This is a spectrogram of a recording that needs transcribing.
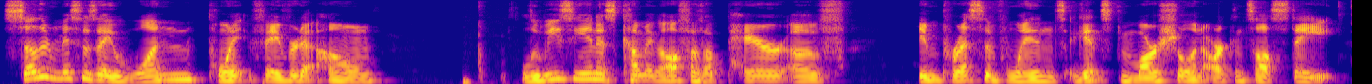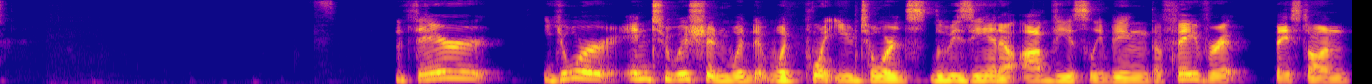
Southern Miss is a one point favorite at home. Louisiana is coming off of a pair of impressive wins against Marshall and Arkansas State. They're your intuition would would point you towards Louisiana obviously being the favorite based on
